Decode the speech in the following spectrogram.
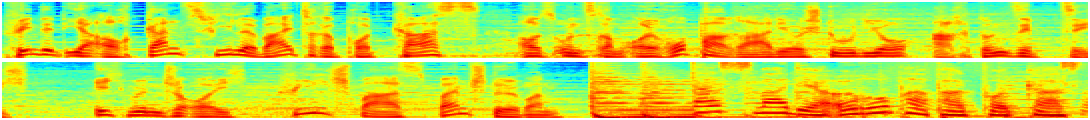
findet ihr auch ganz viele weitere Podcasts aus unserem Europa-Radio-Studio 78. Ich wünsche euch viel Spaß beim Stöbern. Das war der Europapark-Podcast.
